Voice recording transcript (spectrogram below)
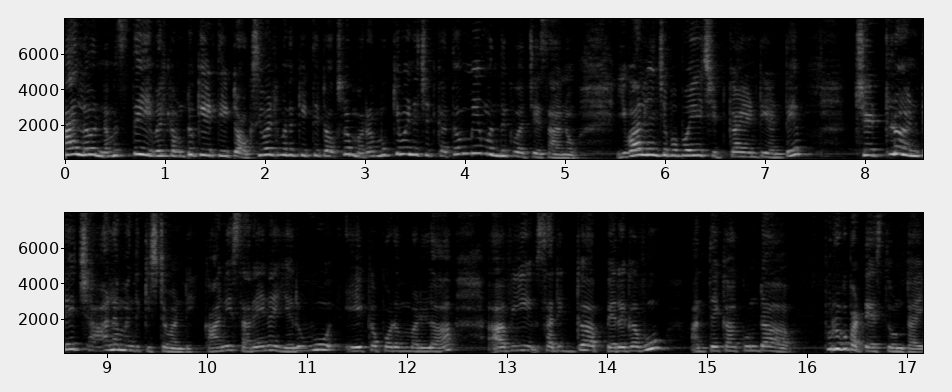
హలో నమస్తే. వెల్కమ్ టు కీర్తి టాక్స్ ఇవాళ మన కీర్తి టాక్స్లో మరో ముఖ్యమైన చిట్కాతో మీ ముందుకు వచ్చేసాను. ఇవాళ నేను చెప్పబోయే చిట్కా ఏంటి అంటే చెట్లు అంటే చాలామందికి ఇష్టం అండి. కానీ సరైన ఎరువు ఏకపోవడం వల్ల అవి సరిగ్గా పెరగవు. అంతేకాకుండా పురుగు పట్టేస్తూ ఉంటాయి.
